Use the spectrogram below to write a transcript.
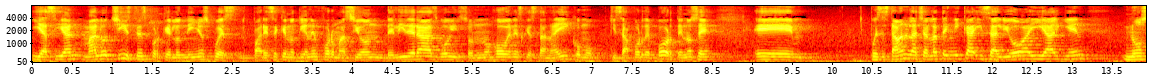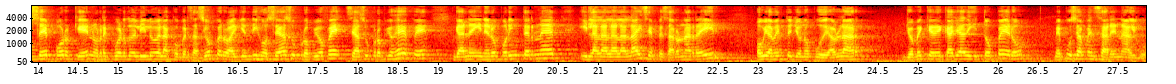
y hacían malos chistes, porque los niños pues parece que no tienen formación de liderazgo y son unos jóvenes que están ahí como quizá por deporte, no sé, eh, pues estaban en la charla técnica y salió ahí alguien, no sé por qué, no recuerdo el hilo de la conversación, pero alguien dijo, sea su propio fe, sea su propio jefe, gane dinero por internet y la la la la la y se empezaron a reír. Obviamente yo no pude hablar, yo me quedé calladito, pero me puse a pensar en algo.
